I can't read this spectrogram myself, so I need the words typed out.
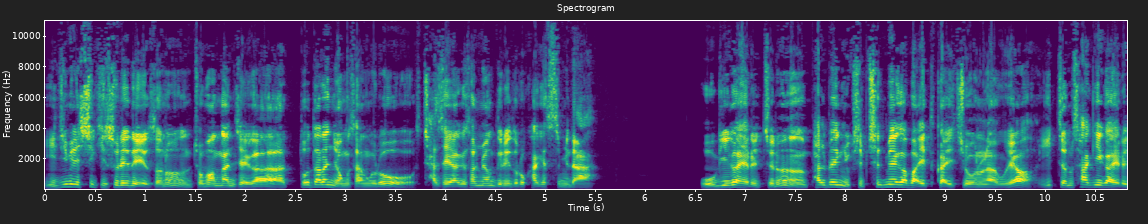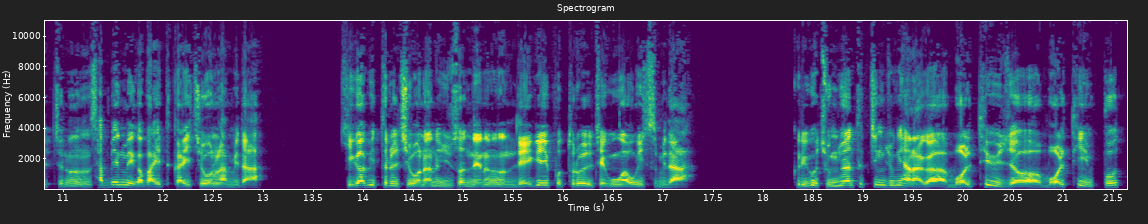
이지메시 기술에 대해서는 조만간 제가 또 다른 영상으로 자세하게 설명드리도록 하겠습니다. 5GHz는 867MB까지 지원을 하고요. 2.4GHz는 300MB까지 지원을 합니다. 기가비트를 지원하는 유선내는 4개의 포트를 제공하고 있습니다. 그리고 중요한 특징 중에 하나가 멀티 유저, 멀티 인풋,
